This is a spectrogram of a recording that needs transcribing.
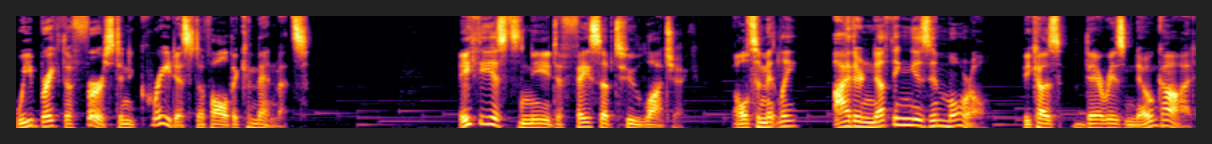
we break the first and greatest of all the commandments. Atheists need to face up to logic. Ultimately, either nothing is immoral, because there is no God,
